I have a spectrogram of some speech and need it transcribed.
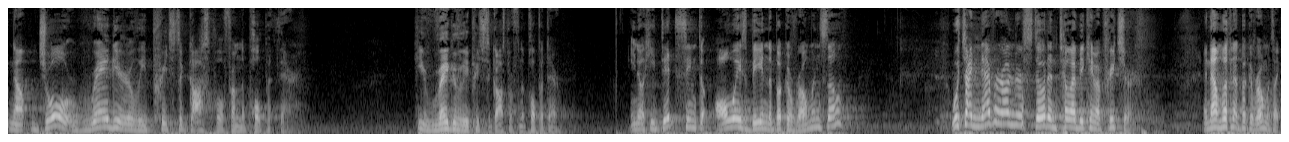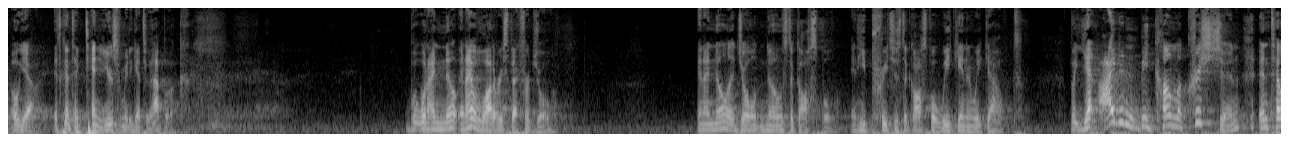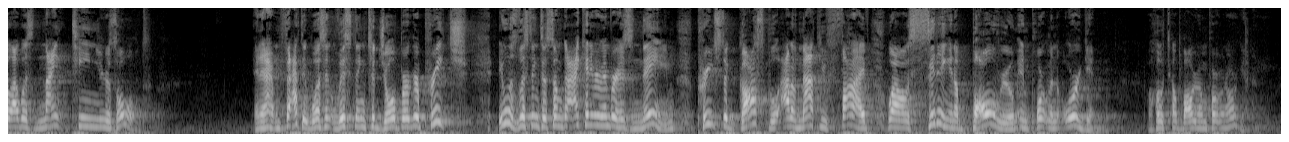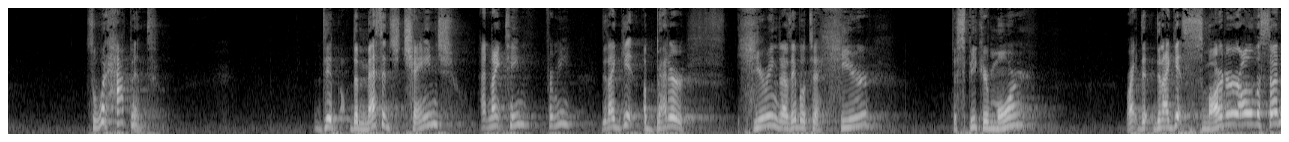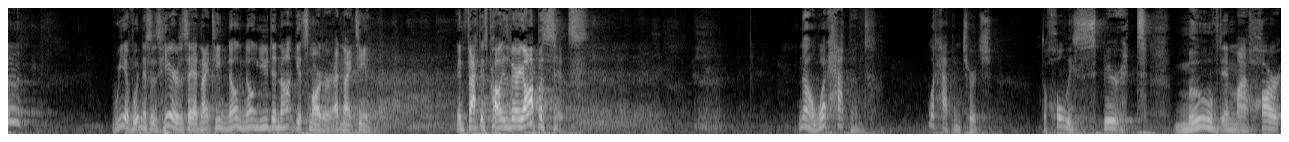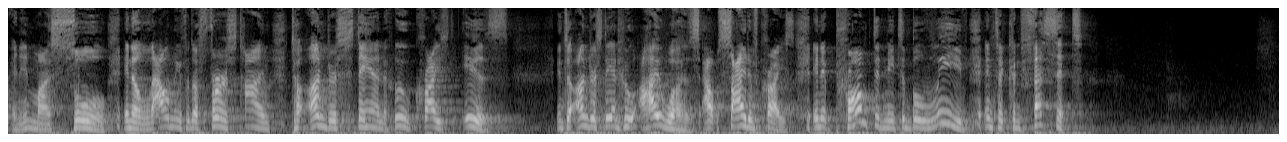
Now, Joel regularly preached the gospel from the pulpit there. He regularly preached the gospel from the pulpit there. You know, he did seem to always be in the book of Romans, though, which I never understood until I became a preacher. And now I'm looking at the book of Romans like, oh, yeah, it's going to take 10 years for me to get through that book. But what I know, and I have a lot of respect for Joel, and I know that Joel knows the gospel and he preaches the gospel week in and week out. But yet, I didn't become a Christian until I was 19 years old. And in fact, it wasn't listening to Joel Berger preach. It was listening to some guy, I can't even remember his name, preach the gospel out of Matthew 5 while I was sitting in a ballroom in Portland, Oregon. A hotel ballroom in Portland, Oregon. So, what happened? Did the message change at 19 for me? Did I get a better hearing? That I was able to hear the speaker more? Right? Did, did I get smarter all of a sudden? We have witnesses here to say at 19, no, no, you did not get smarter at 19. In fact, it's probably the very opposite. No, what happened? What happened, church? The Holy Spirit moved in my heart and in my soul and allowed me for the first time to understand who Christ is and to understand who I was outside of Christ. And it prompted me to believe and to confess it.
